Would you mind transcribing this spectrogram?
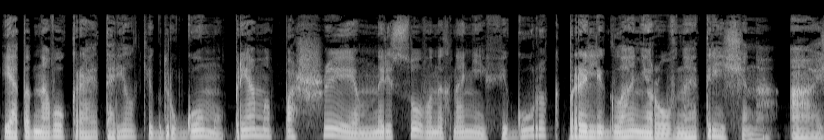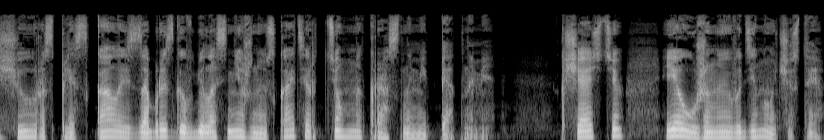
и от одного края тарелки к другому, прямо по шеям нарисованных на ней фигурок, пролегла неровная трещина, а еще расплескалась, забрызгав белоснежную скатерть темно-красными пятнами. К счастью, я ужинаю в одиночестве,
